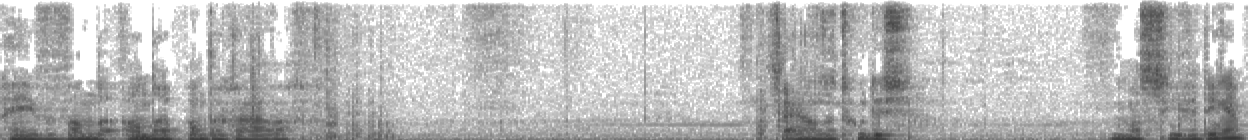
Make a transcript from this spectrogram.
even van de andere pantograaf af. Het zijn als het goed is massieve dingen.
